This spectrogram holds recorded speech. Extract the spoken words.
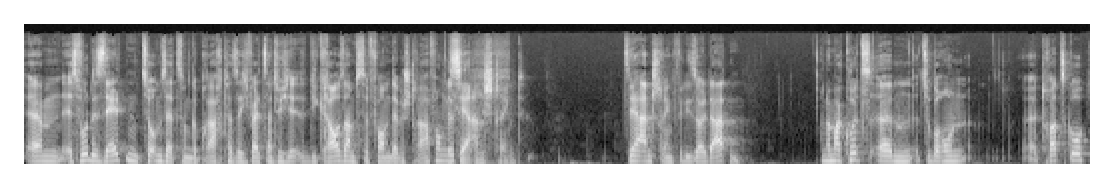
Ähm, es wurde selten zur Umsetzung gebracht, tatsächlich, weil es natürlich die grausamste Form der Bestrafung ist sehr anstrengend. Sehr anstrengend für die Soldaten. Nochmal kurz ähm, zu Baron äh, Trotzko.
